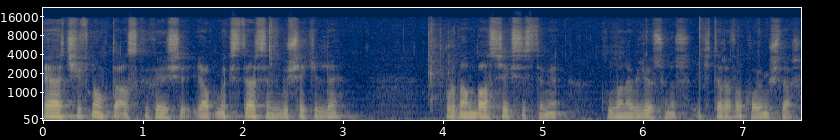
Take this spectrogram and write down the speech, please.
Eğer çift nokta askı kayışı yapmak isterseniz bu şekilde buradan bas çek sistemi kullanabiliyorsunuz. İki tarafa koymuşlar.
